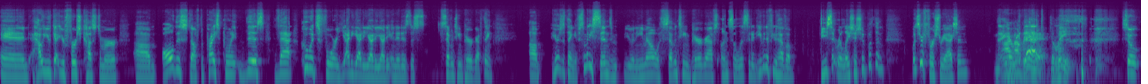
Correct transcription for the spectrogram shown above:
and how you got your first customer, um, all this stuff, the price point, this, that, who it's for, yada, yada, yada, yada. And it is this 17 paragraph thing. Um, here's the thing if somebody sends you an email with 17 paragraphs unsolicited, even if you have a decent relationship with them, what's your first reaction? I'm read that. It. Delete. so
